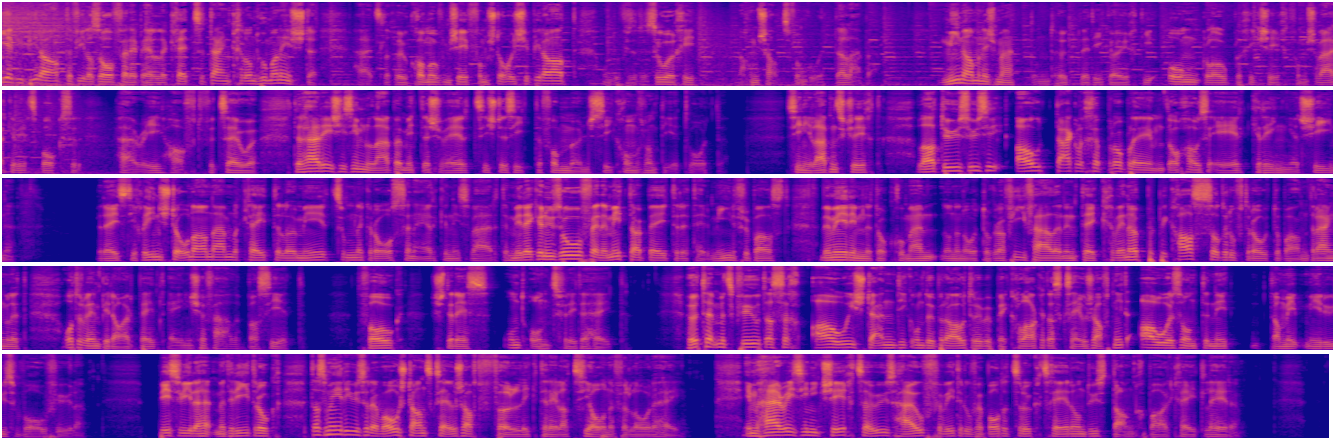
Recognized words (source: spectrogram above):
Liebe Piraten, Philosophen, Rebellen, Ketzendenker und Humanisten, herzlich willkommen auf dem Schiff vom stoischen Pirat und auf unserer Suche nach dem Schatz vom guten Leben. Mein Name ist Matt und heute werde ich euch die unglaubliche Geschichte vom Schwergewichtsboxer Harry Haft erzählen. Der Harry ist in seinem Leben mit der schwärzesten Seite vom Menschsein konfrontiert worden. Seine Lebensgeschichte lässt uns unsere alltäglichen Probleme doch als eher gering erscheinen. Bereits die kleinsten Unannehmlichkeiten lassen wir zu einem grossen Ärgernis werden. Wir regen uns auf, wenn ein Mitarbeiter einen Termin verpasst, wenn wir in einem Dokument noch einen Orthographiefehler entdecken, wenn jemand bei Kasse oder auf der Autobahn drängelt oder wenn bei der Arbeit ein Fehler passiert. Die Folge Stress und Unzufriedenheit. Heute hat man das Gefühl, dass sich alle ständig und überall darüber beklagen, dass die Gesellschaft nicht alles unternimmt, damit wir uns wohlfühlen. Bisweilen hat man den Eindruck, dass wir in unserer Wohlstandsgesellschaft völlig die Relationen verloren haben. Im Harry seine Geschichte soll uns helfen, wieder auf den Boden zurückzukehren und uns Dankbarkeit lehren.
